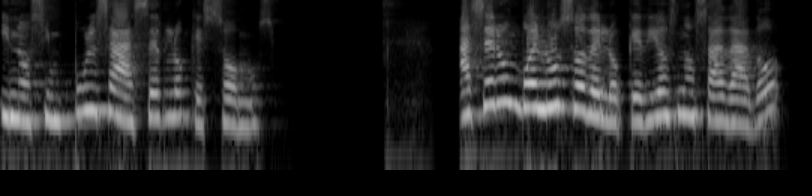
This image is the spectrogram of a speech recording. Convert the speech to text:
y nos impulsa a hacer lo que somos. Hacer un buen uso de lo que Dios nos ha dado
